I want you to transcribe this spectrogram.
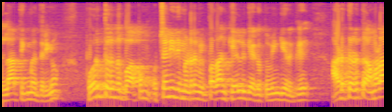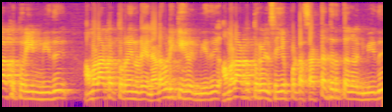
எல்லாத்துக்குமே தெரியும். பொறுத்திருந்து பார்ப்போம். உச்சநீதிமன்றம் இப்பதான் கேள்வி கேட்க துவங்கி இருக்கு அடுத்தடுத்து அமலாக்கத்துறையின் மீது அமலாக்கத்துறையினுடைய நடவடிக்கைகளின் மீது அமலாக்கத்துறையில் செய்யப்பட்ட சட்ட திருத்தங்களின் மீது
